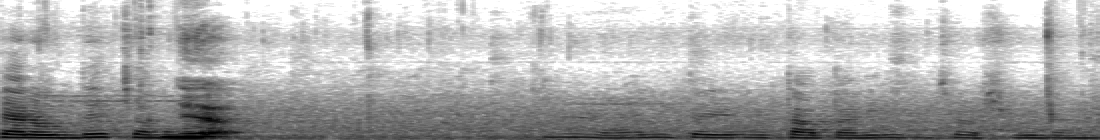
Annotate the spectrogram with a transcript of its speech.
তেরো অব্দি চলো নিয়ে হ্যাঁ, আমি তো এই তাড়াতাড়ি কিছু অসুবিধা নেই।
